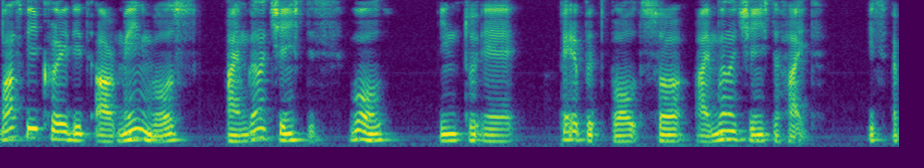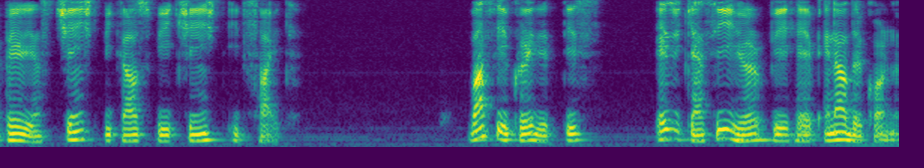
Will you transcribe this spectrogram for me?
once we created our main walls, I'm gonna change this wall into a parapet wall so I'm gonna change the height its appearance changed because we changed its height. Once we created this, as you can see here, we have another corner.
